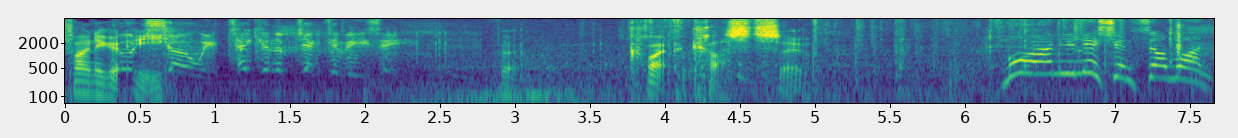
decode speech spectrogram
Finally got Good E, show, we've taken objective easy. but quite a cost, so... More ammunition, someone!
